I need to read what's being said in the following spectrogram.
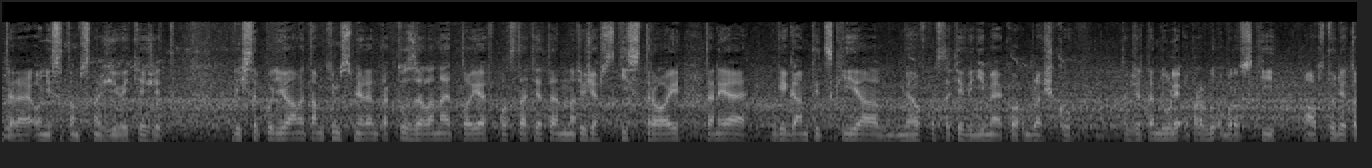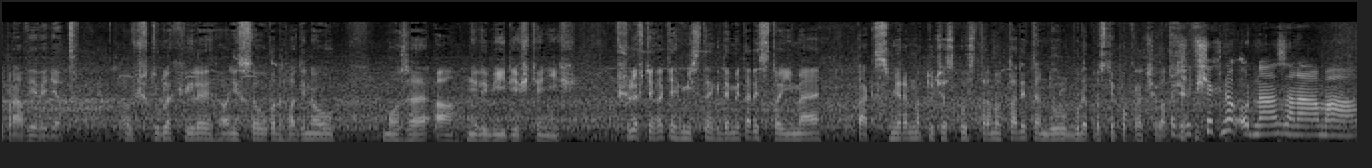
které oni se tam snaží vytěžit. Když se podíváme tam tím směrem, tak to zelené, to je v podstatě ten těžařský stroj, ten je gigantický a my ho v podstatě vidíme jako blešku. Takže ten důl je opravdu obrovský a odtud je to právě vidět. A už v tuhle chvíli oni jsou pod hladinou moře a měli být ještě níž. Všude v těchto těch místech, kde my tady stojíme, tak směrem na tu českou stranu tady ten důl bude prostě pokračovat. Takže všechno od nás za náma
